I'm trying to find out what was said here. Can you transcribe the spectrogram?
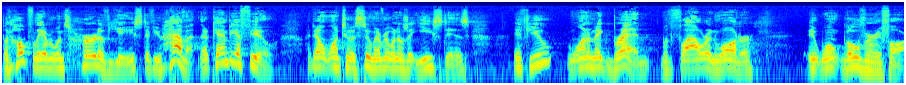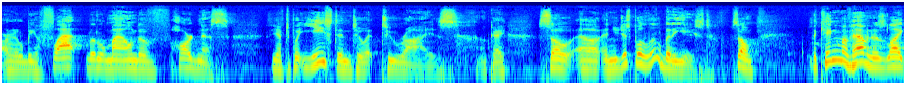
But hopefully everyone's heard of yeast. If you haven't, there can be a few. I don't want to assume everyone knows what yeast is. If you want to make bread with flour and water, it won't go very far. It'll be a flat little mound of hardness. You have to put yeast into it to rise. Okay? So, uh, and you just put a little bit of yeast. So, the kingdom of heaven is like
